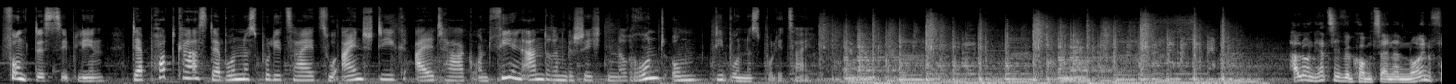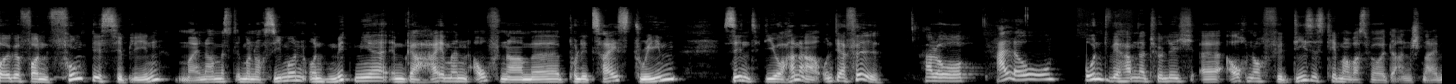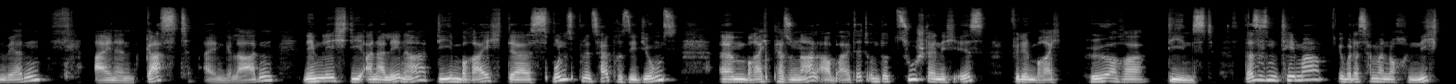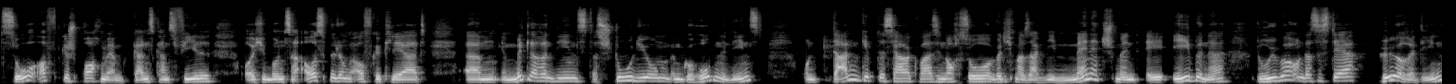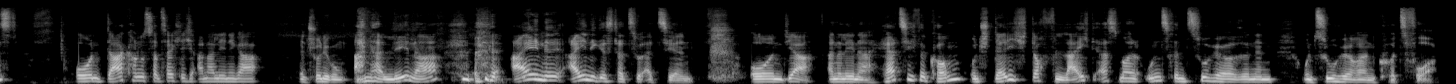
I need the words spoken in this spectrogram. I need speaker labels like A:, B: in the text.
A: Funkdisziplin, der Podcast der Bundespolizei zu Einstieg, Alltag und vielen anderen Geschichten rund um die Bundespolizei.
B: Hallo und herzlich willkommen zu einer neuen Folge von Funkdisziplin. Mein Name ist immer noch Simon und mit mir im geheimen Aufnahme Polizeistream sind die Johanna und der Phil.
C: Hallo.
A: Hallo.
B: Und wir haben natürlich äh, auch noch für dieses Thema, was wir heute anschneiden werden, einen Gast eingeladen, nämlich die Annalena, die im Bereich des Bundespolizeipräsidiums im ähm, Bereich Personal arbeitet und dort zuständig ist für den Bereich höherer Dienst. Das ist ein Thema, über das haben wir noch nicht so oft gesprochen. Wir haben ganz, ganz viel euch über unsere Ausbildung aufgeklärt, ähm, im mittleren Dienst, das Studium, im gehobenen Dienst. Und dann gibt es ja quasi noch so, würde ich mal sagen, die Management-Ebene drüber und das ist der höhere Dienst. Und da kann uns tatsächlich Annalena, Entschuldigung, Annalena eine, einiges dazu erzählen. Und ja, Annalena, herzlich willkommen und stell dich doch vielleicht erstmal unseren Zuhörerinnen und Zuhörern kurz vor.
